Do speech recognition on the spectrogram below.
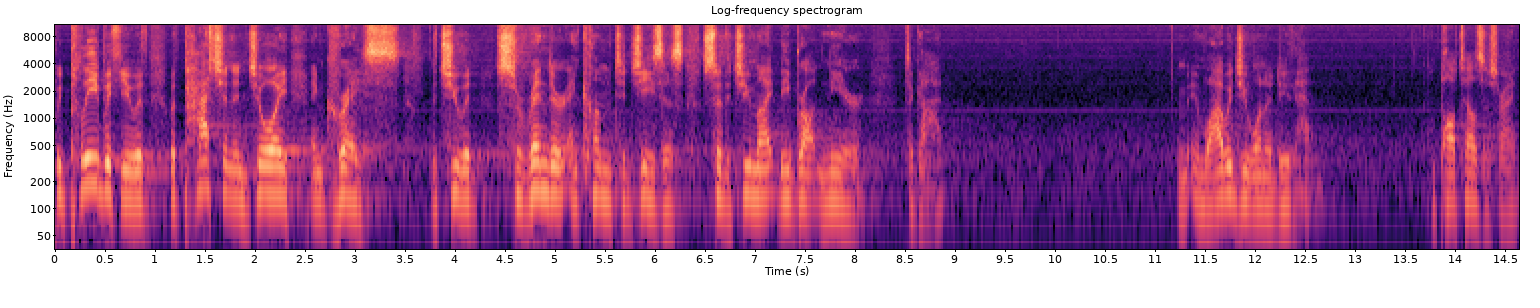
we plead with you with, with passion and joy and grace that you would surrender and come to Jesus so that you might be brought near to God. And, why would you want to do that? Well, Paul tells us, right?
